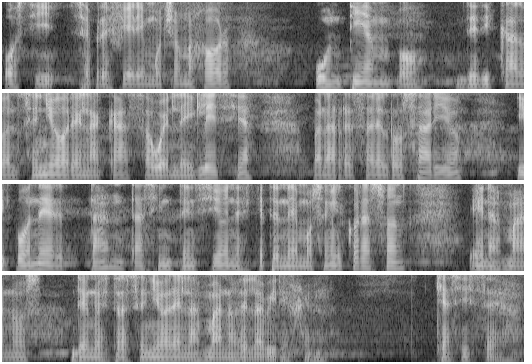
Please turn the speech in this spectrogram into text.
o si se prefiere mucho mejor, un tiempo dedicado al Señor en la casa o en la iglesia para rezar el rosario y poner tantas intenciones que tenemos en el corazón en las manos de Nuestra Señora, en las manos de la Virgen. Que así sea.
